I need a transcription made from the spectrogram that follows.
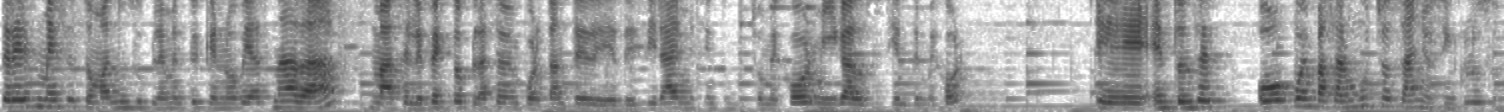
tres meses tomando un suplemento y que no veas nada, más el efecto placebo importante de decir, ay, me siento mucho mejor, mi hígado se siente mejor. Eh, entonces, o pueden pasar muchos años incluso.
